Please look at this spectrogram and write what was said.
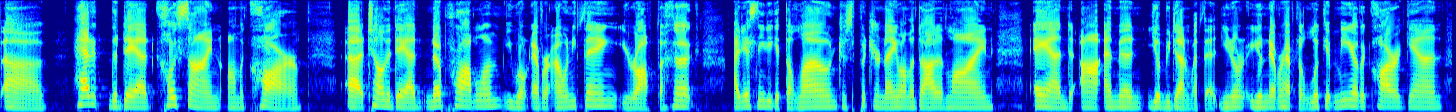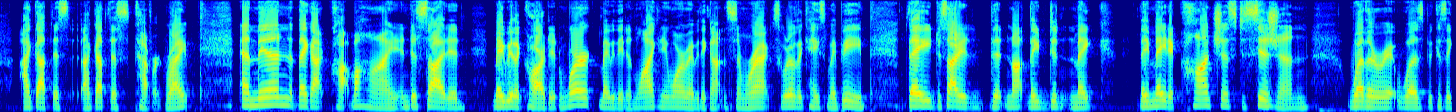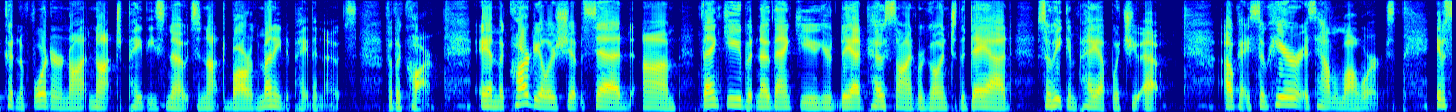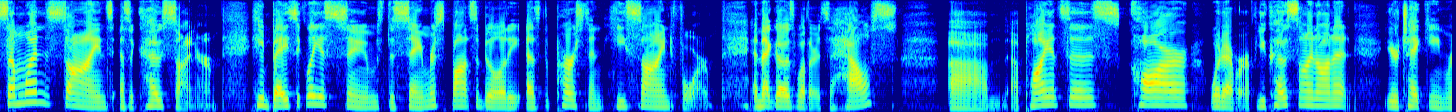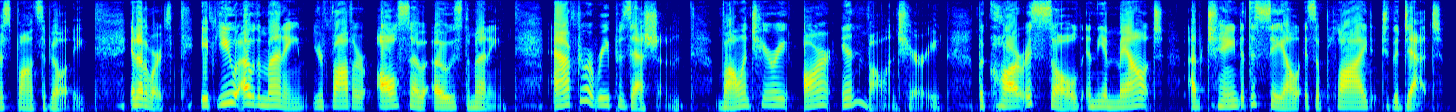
uh, had the dad co-sign on the car, uh, telling the dad, "No problem, you won't ever owe anything. You're off the hook. I just need to get the loan. Just put your name on the dotted line, and uh, and then you'll be done with it. You know, you'll never have to look at me or the car again. I got this. I got this covered, right? And then they got caught behind and decided maybe the car didn't work. Maybe they didn't like it anymore. Maybe they got in some wrecks. Whatever the case may be, they decided that not. They didn't make. They made a conscious decision whether it was because they couldn't afford it or not, not to pay these notes and not to borrow the money to pay the notes for the car. And the car dealership said, um, Thank you, but no thank you. Your dad co signed. We're going to the dad so he can pay up what you owe. Okay, so here is how the law works. If someone signs as a co-signer, he basically assumes the same responsibility as the person he signed for. And that goes whether it's a house, um, appliances, car, whatever. If you co sign on it, you're taking responsibility. In other words, if you owe the money, your father also owes the money. After a repossession, voluntary or involuntary, the car is sold and the amount obtained at the sale is applied to the debt.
